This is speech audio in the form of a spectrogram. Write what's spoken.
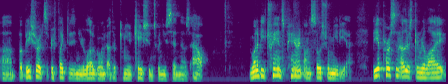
Uh, but be sure it's reflected in your logo and other communications when you send those out. You want to be transparent on social media. Be a person others can rely,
